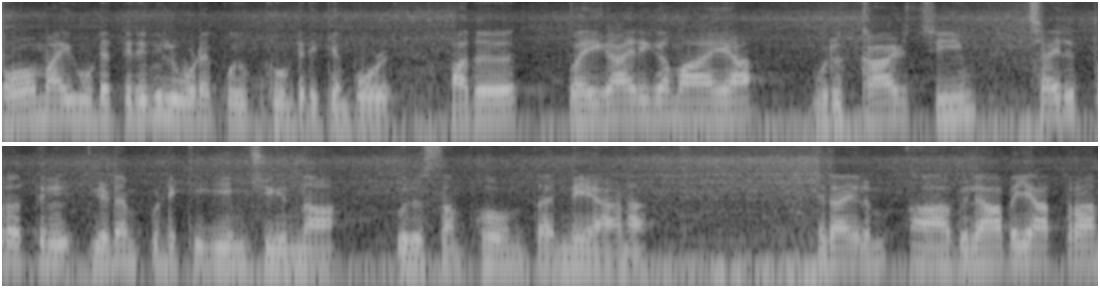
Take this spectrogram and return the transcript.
റോമായിയുടെ തെരുവിലൂടെ പോയിക്കൊണ്ടിരിക്കുമ്പോൾ അത് വൈകാരികമായ ഒരു കാഴ്ചയും ചരിത്രത്തിൽ ഇടം പിടിക്കുകയും ചെയ്യുന്ന ഒരു സംഭവം തന്നെയാണ്. ഏതായാലും വിലാപയാത്ര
